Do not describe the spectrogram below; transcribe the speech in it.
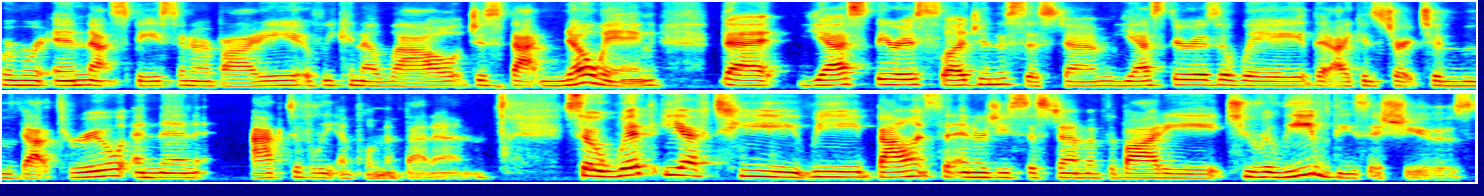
when we're in that space in our body, if we can allow just that knowing that, yes, there is sludge in the system. Yes, there is a way that I can start to move that through. And then actively implement that in. So, with EFT, we balance the energy system of the body to relieve these issues.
